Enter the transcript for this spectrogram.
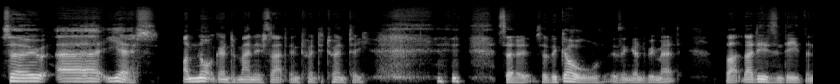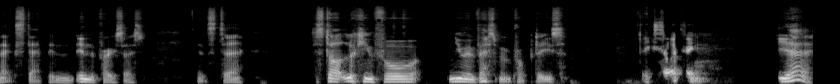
so uh, yes i'm not going to manage that in 2020 so so the goal isn't going to be met, but that is indeed the next step in in the process. It's to to start looking for new investment properties. Exciting. Yeah,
